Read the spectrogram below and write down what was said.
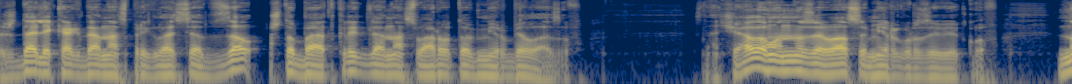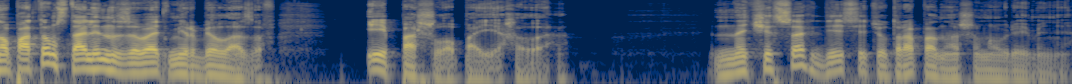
Ждали, когда нас пригласят в зал, чтобы открыть для нас ворота в мир Белазов. Сначала он назывался «Мир грузовиков», но потом стали называть «Мир Белазов». И пошло-поехало. На часах 10 утра по нашему времени.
